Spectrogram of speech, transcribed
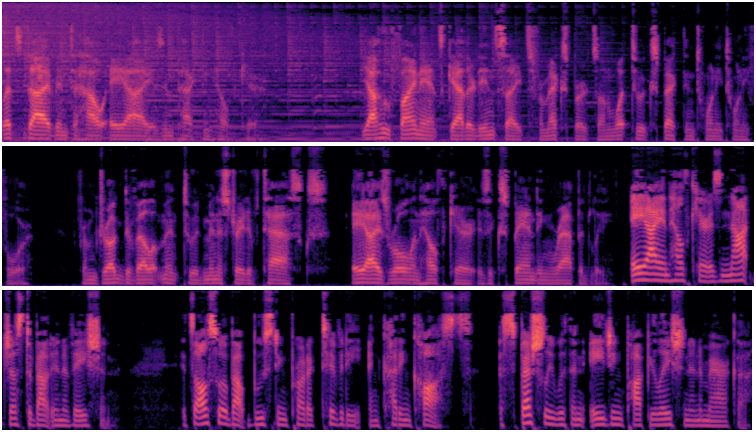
Let's dive into how AI is impacting healthcare. Yahoo Finance gathered insights from experts on what to expect in 2024. From drug development to administrative tasks, AI's role in healthcare is expanding rapidly. AI in healthcare is not just about innovation. It's also about boosting productivity and cutting costs, especially with an aging population in America.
